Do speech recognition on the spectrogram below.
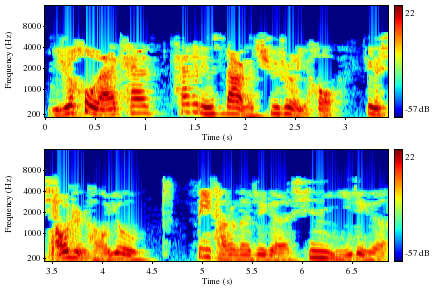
以致后来 Cat Catelyn Stark 去世了以后，这个小指头又非常的这个心仪这个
